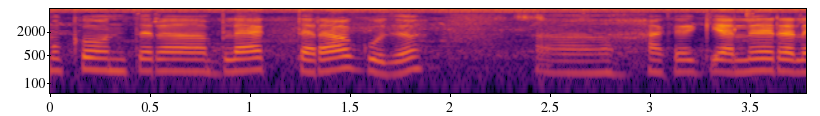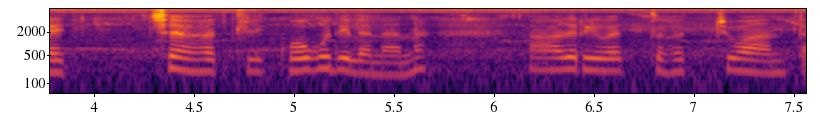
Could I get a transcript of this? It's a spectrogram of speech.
ಮುಖ ಒಂಥರ ಬ್ಲ್ಯಾಕ್ ಥರ ಆಗೋದು. ಹಾಗಾಗಿ ಅಲೋವೆರೆಲ್ಲ ಹೆಚ್ಚು ಹಚ್ಲಿಕ್ಕೆ ಹೋಗೋದಿಲ್ಲ ನಾನು. ಆದರೂ ಇವತ್ತು ಹಚ್ಚುವ ಅಂತ.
